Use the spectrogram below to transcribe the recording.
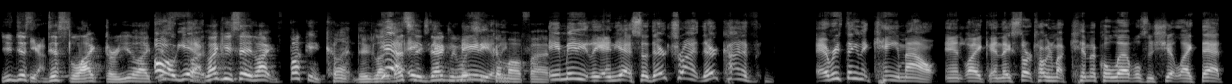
you just yeah. disliked her. You like, oh yeah, like you said, like fucking cunt, dude. Like yeah, that's exactly what she come off at. Immediately, and yeah, so they're trying. They're kind of everything that came out, and like, and they start talking about chemical levels and shit like that.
